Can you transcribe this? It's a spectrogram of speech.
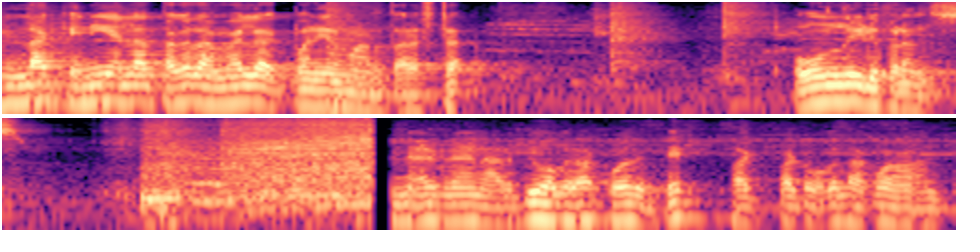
ಎಲ್ಲ ಕೆನಿ ಎಲ್ಲ ತೆಗೆದು ಆಮೇಲೆ ಪನ್ನೀರ್ ಮಾಡ್ತಾರೆ ಅಷ್ಟೆ. ಓನ್ಲಿ ಡಿಫ್ರೆನ್ಸ್ ನೋಡ್ರಿ ನಾನು ಅರ್ಬಿ ಒಗದು ಹಾಕೋದೈತಿ ಪಟ್ ಪಟ್ ಒಗದು ಹಾಕೋಣ ಅಂತ.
